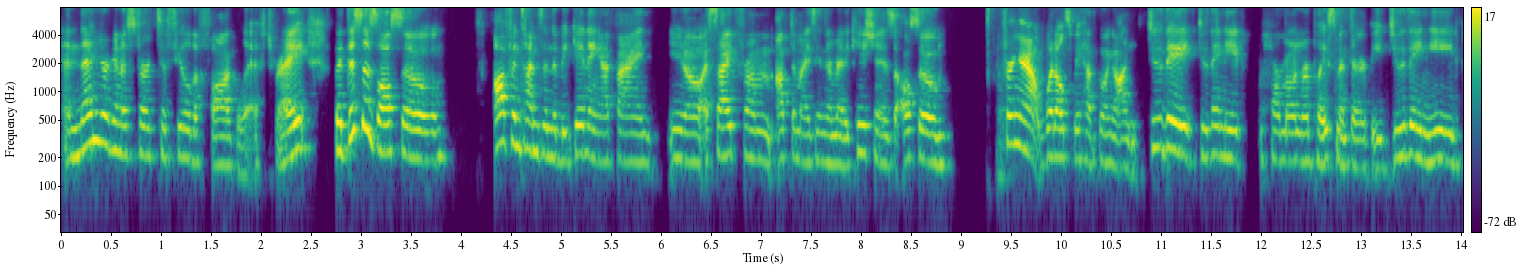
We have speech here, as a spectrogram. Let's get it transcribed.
And then you're going to start to feel the fog lift. Right. But this is also oftentimes in the beginning, I find, you know, aside from optimizing their medication, is also figuring out what else we have going on. Do they do they need hormone replacement therapy? Do they need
